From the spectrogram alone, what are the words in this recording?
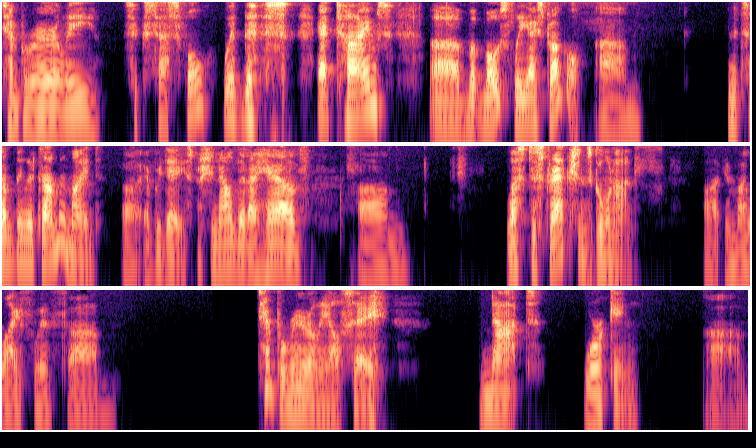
temporarily successful with this at times, uh, but mostly I struggle. Um, and it's something that's on my mind uh, every day, especially now that I have um, less distractions going on uh, in my life with um, temporarily, I'll say, not working um,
